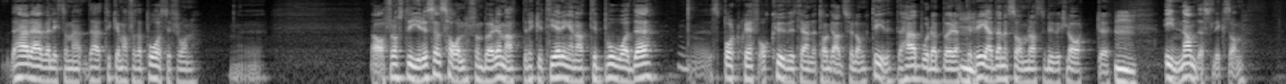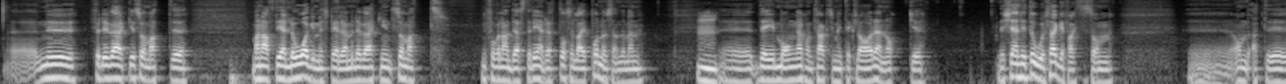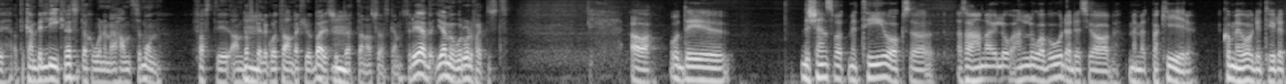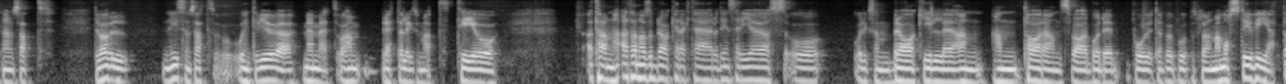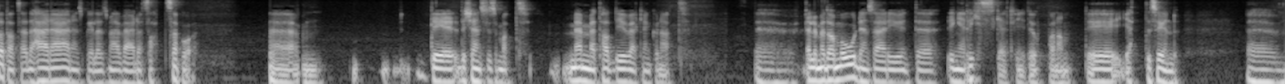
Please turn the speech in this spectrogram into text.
Det här är väl liksom en, Det här tycker jag man får ta på sig från... Eh, ja, från styrelsens håll från början med att rekryteringarna till både eh, sportchef och huvudtränare tar alldeles för lång tid. Det här borde ha börjat mm. redan i somras och blivit klart mm. innan dess liksom. Uh, nu, för det verkar som att uh, man har haft dialoger med spelare men det verkar inte som att, nu får väl Andreas Sterén rätta oss i livepodden sen men mm. uh, det är många kontrakt som inte är klara än och det känns lite osäkert faktiskt om, om att, att det kan bli liknande situationer med Hansemon. Fast i andra mm. spelare går till andra klubbar i mm. Superettan och Svenskan. Så det gör mig orolig faktiskt. Ja, och det, det känns som att med Theo också Alltså han, har ju, han lovordades ju av Mehmet Bakir. Jag kommer ihåg det tydligt när de satt. Det var väl ni som satt och intervjuade Mehmet och han berättade liksom att Theo att han, att han har så bra karaktär och det är en seriös och, och liksom bra kille. Han, han tar ansvar både på och utanför fotbollsplanen. Man måste ju veta att så här, det här är en spelare som är värd att satsa på. Um, det, det känns ju som att Mehmet hade ju verkligen kunnat... Eh, eller med de orden så är det ju inte ingen risk att knyta upp honom. Det är jättesynd. Eh,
